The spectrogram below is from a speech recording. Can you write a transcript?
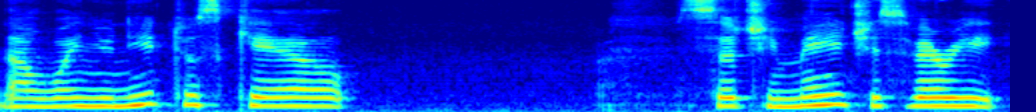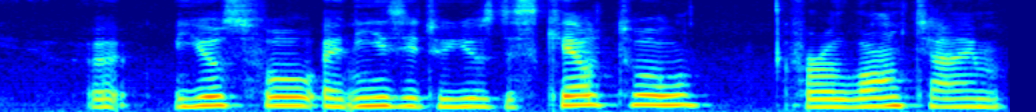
Now when you need to scale such image is very uh, useful and easy to use the scale tool. For a long time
